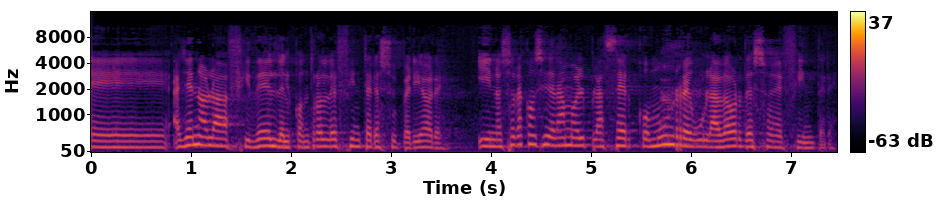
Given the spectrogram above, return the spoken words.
Eh, ayer nos hablaba Fidel del control de esfínteres superiores y nosotros consideramos el placer como un regulador de esos esfínteres.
